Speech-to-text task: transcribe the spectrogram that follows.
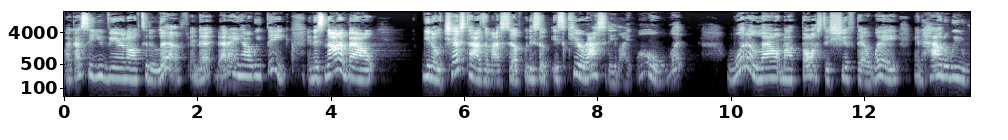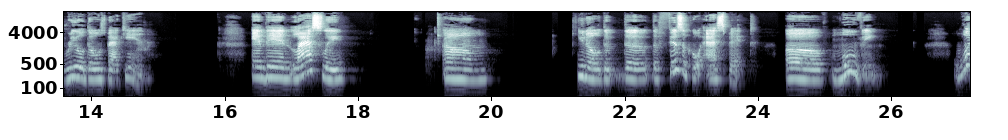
Like I see you veering off to the left and that that ain't how we think. And it's not about, you know, chastising myself, but it's a it's curiosity, like, whoa, what what allowed my thoughts to shift that way and how do we reel those back in? And then lastly, um, you know, the the the physical aspect of moving. What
